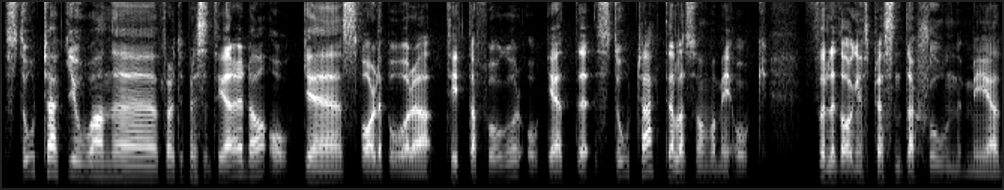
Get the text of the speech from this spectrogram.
Stort tack Johan eh, för att du presenterade idag och eh, svarade på våra tittarfrågor och ett eh, stort tack till alla som var med och följde dagens presentation med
